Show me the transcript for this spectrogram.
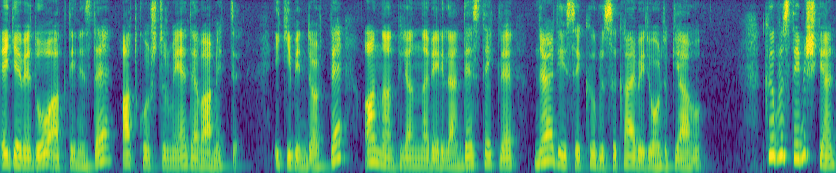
Ege ve Doğu Akdeniz'de at koşturmaya devam etti. 2004'te Annan planına verilen destekle neredeyse Kıbrıs'ı kaybediyorduk yahu. Kıbrıs demişken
